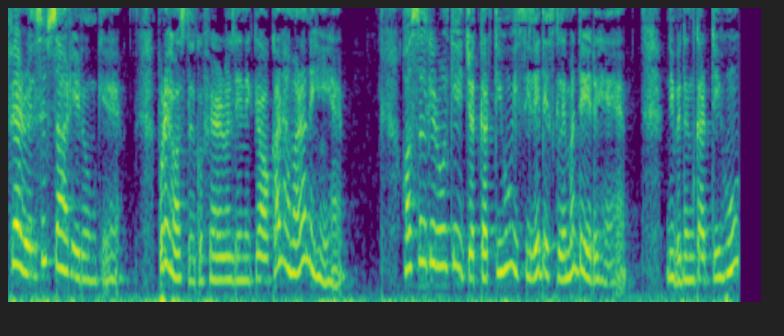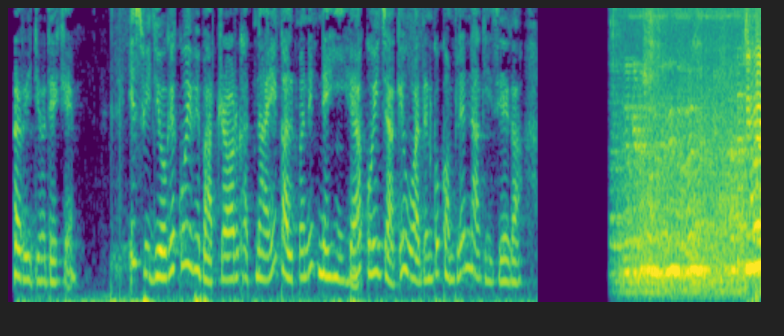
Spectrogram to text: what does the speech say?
Farewell सिर्फ़ सारे room के है। पूरे हॉस्टल को फेयरवेल देने के औकात हमारा नहीं है। हॉस्टल के रूल की इज़्ज़त करती हूँ इसीलिए डिस्क्लेमर दे रहे हैं। निवेदन करती हूँ वीडियो देखें। इस वीडियो के कोई भी बात्रा और घटनाएँ काल्पनिक नहीं है। कोई जाके वार्डन को कंप्लेन ना कीजिएगा। চিনে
